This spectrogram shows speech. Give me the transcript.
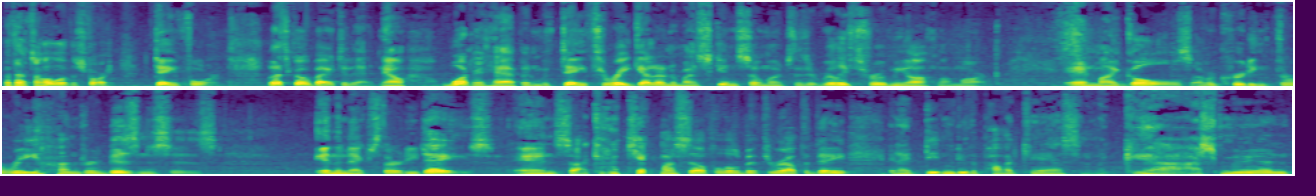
But that's a whole other story. Day four. Let's go back to that. Now, what had happened with day three got under my skin so much that it really threw me off my mark and my goals of recruiting 300 businesses in the next 30 days. And so I kind of kicked myself a little bit throughout the day and I didn't do the podcast. And I'm like, gosh, man,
